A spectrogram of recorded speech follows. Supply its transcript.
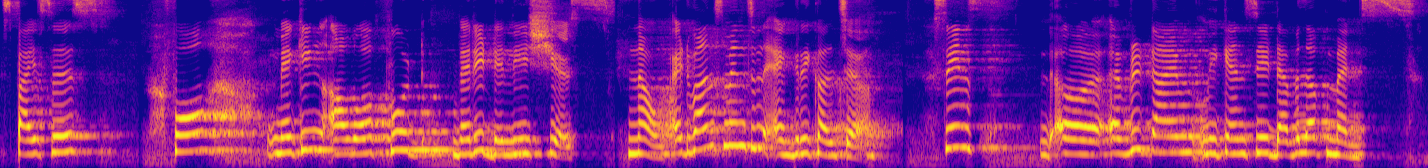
spices for making our food very delicious. Now, advancements in agriculture. Since uh, every time we can see developments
